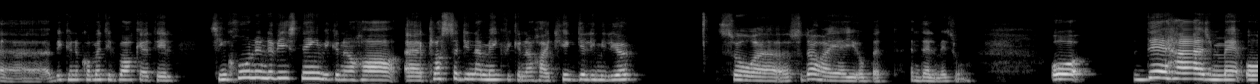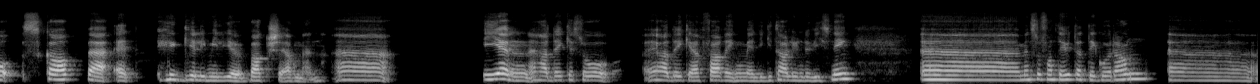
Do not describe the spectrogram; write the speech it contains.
uh, vi kunne komme tilbake til synkronundervisning, vi kunne ha uh, klassedynamikk, vi kunne ha et hyggelig miljø. Så, uh, så, da har jeg jobbet en del med Zoom. Og det her med å skape et hyggelig miljø bak skjermen igjen, jeg hadde ikke, så, jeg hadde ikke erfaring med digital undervisning. Uh, men så fant jeg ut at det går an uh,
